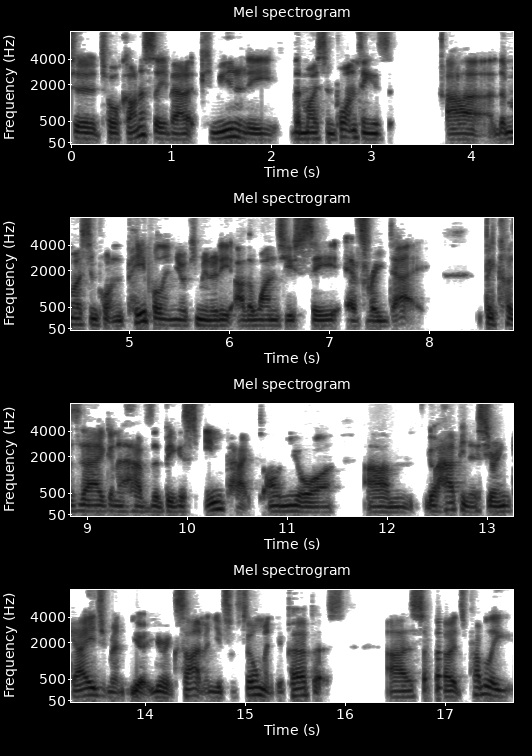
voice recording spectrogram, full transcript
to talk honestly about it, community, the most important thing is uh, the most important people in your community are the ones you see every day because they're going to have the biggest impact on your um, your happiness, your engagement, your, your excitement, your fulfillment, your purpose. Uh, so it's probably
